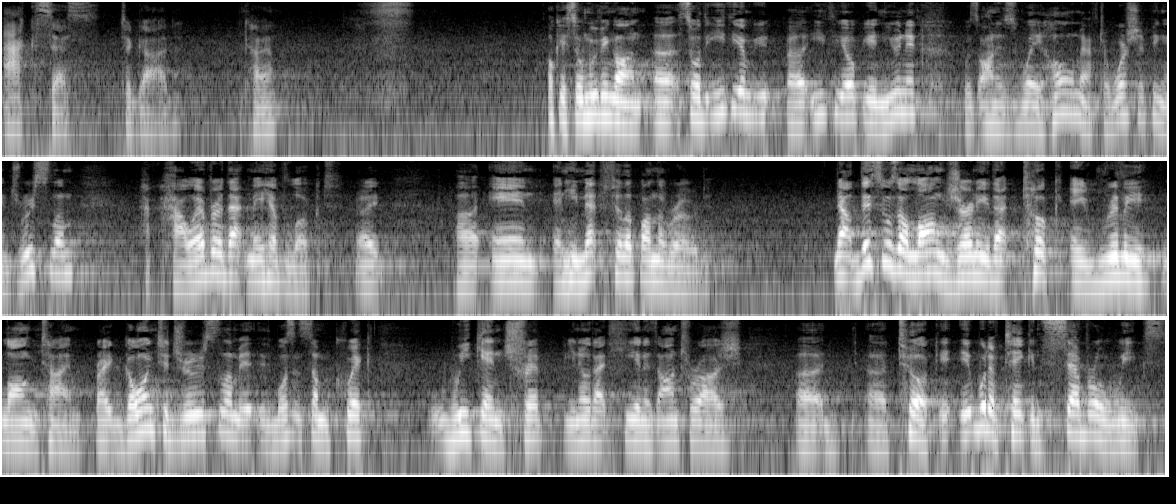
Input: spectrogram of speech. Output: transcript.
access to God. Okay? Okay, so moving on. Uh, so the Ethiopian, uh, Ethiopian eunuch was on his way home after worshiping in Jerusalem, however that may have looked, right? Uh, and, and he met Philip on the road. Now, this was a long journey that took a really long time, right? Going to Jerusalem, it, it wasn't some quick weekend trip, you know, that he and his entourage uh, uh, took. It, it, would have taken several weeks,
